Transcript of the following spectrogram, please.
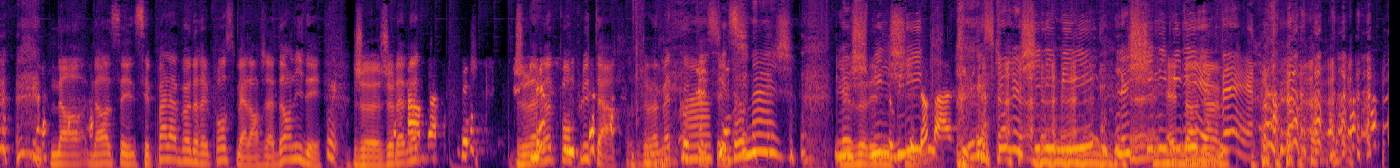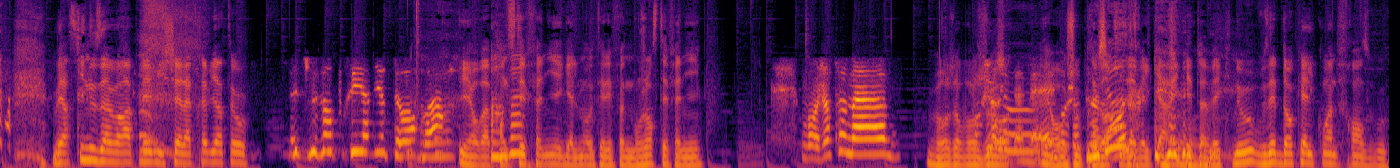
non, non, c'est c'est pas la bonne réponse, mais alors j'adore l'idée. Je, je la note. Ah, bah, Je la note pour plus tard. Je vais la mettre côté. Ah, c'est dommage. Le. Est-ce que le chilimili, le chilimili est œuf. vert? Merci de nous avoir appelé, Michel. À très bientôt. Je vous en prie, à bientôt, au revoir. Et on va Au prendre revoir. Stéphanie également au téléphone. Bonjour Stéphanie. Bonjour Thomas. Bonjour, bonjour. Bonjour, Isabelle. Et on vous présente. Isabelle Carré qui est avec nous. Vous êtes dans quel coin de France, vous?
